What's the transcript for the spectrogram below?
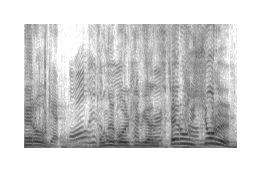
새로운 돈을 벌기 위한 새로운 쇼를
